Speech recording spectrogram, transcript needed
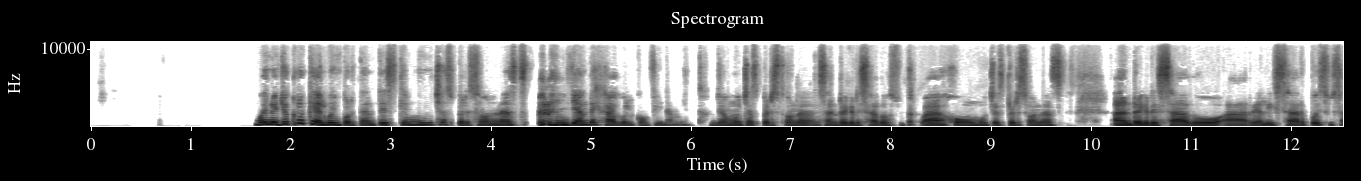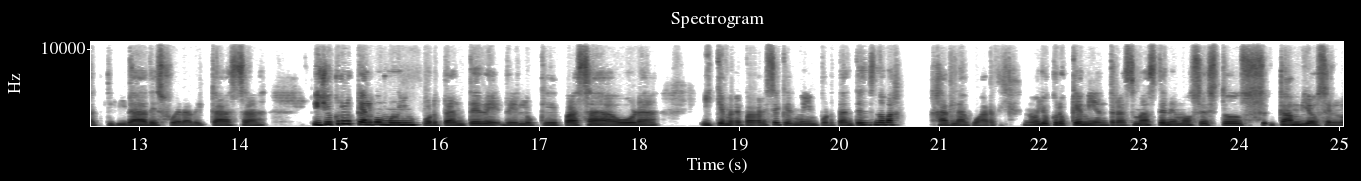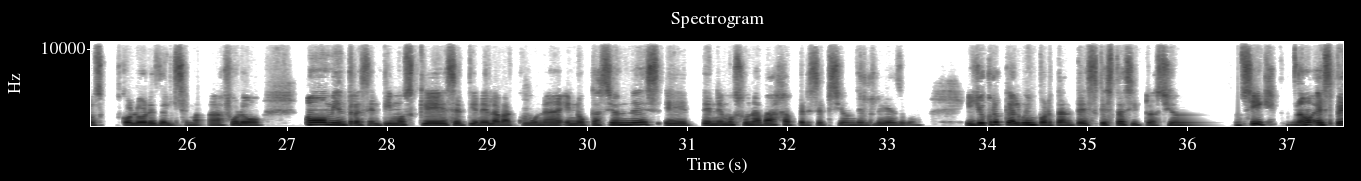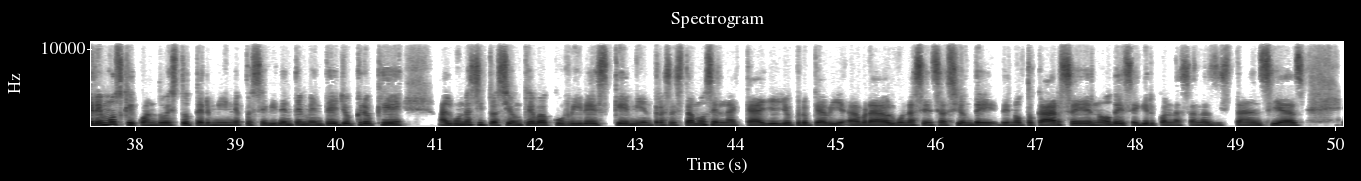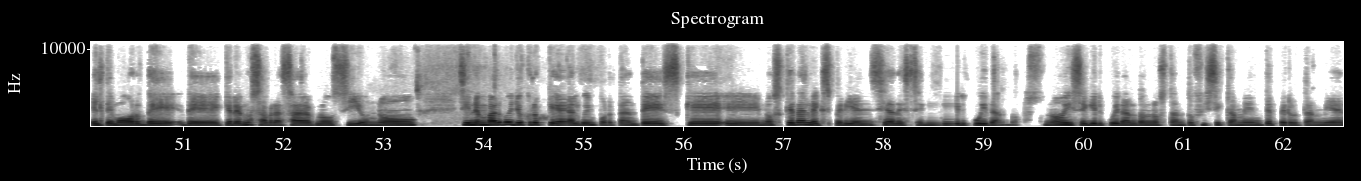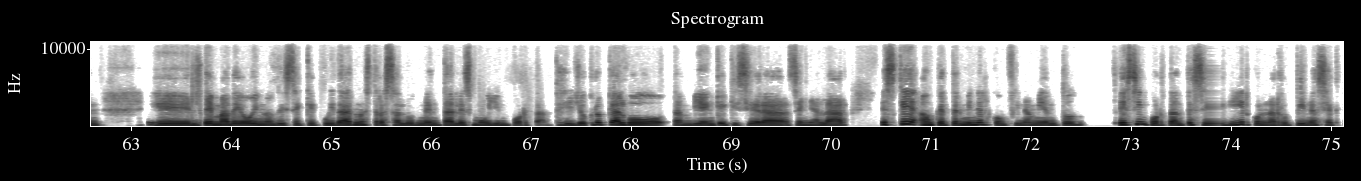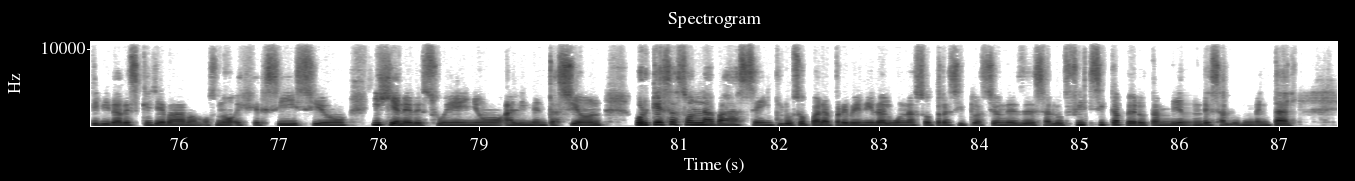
Bueno, yo creo que algo importante es que muchas personas ya han dejado el confinamiento, ya muchas personas han regresado a su trabajo, muchas personas han regresado a realizar pues sus actividades fuera de casa y yo creo que algo muy importante de, lo que pasa ahora y que me parece que es muy importante es no bajar la guardia, ¿no? Yo creo que mientras más tenemos estos cambios en los colores del semáforo o mientras sentimos que se tiene la vacuna, en ocasiones eh, tenemos una baja percepción del riesgo. Y yo creo que algo importante es que esta situación sigue, ¿no? Esperemos que cuando esto termine, pues evidentemente yo creo que alguna situación que va a ocurrir es que mientras estamos en la calle, yo creo que habrá alguna sensación de, no tocarse, ¿no? De seguir con las sanas distancias, el temor de, de querernos abrazarnos, sí o no. Sin embargo, yo creo que algo importante es que eh, nos queda la experiencia de seguir cuidándonos, ¿no? Y seguir cuidándonos tanto físicamente, pero también eh, el tema de hoy nos dice que cuidar nuestra salud mental es muy importante. Y yo creo que algo también que quisiera señalar es que aunque termine el confinamiento, es importante seguir con las rutinas y actividades que llevábamos, ¿no? Ejercicio, higiene de sueño, alimentación, porque esas son la base incluso para prevenir algunas otras situaciones de salud física, pero también de salud mental.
